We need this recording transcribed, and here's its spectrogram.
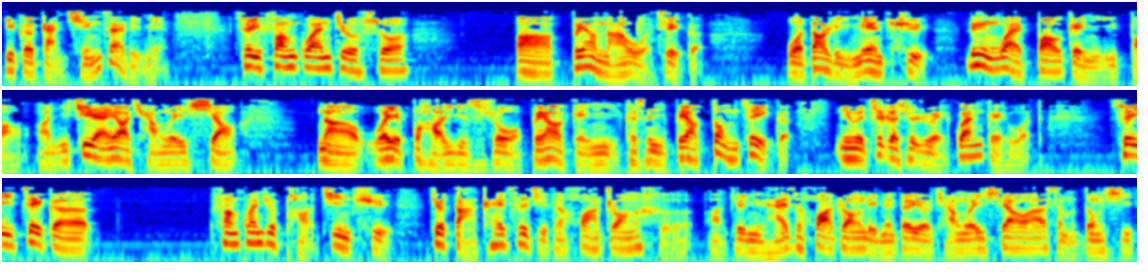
一个感情在里面，所以方官就说啊、不要拿我这个，我到里面去另外包给你一包啊，你既然要蔷薇销。那我也不好意思说，我不要给你，可是你不要动这个，因为这个是蕊官给我的，所以这个方官就跑进去，就打开自己的化妆盒啊，就女孩子化妆里面都有蔷薇销啊，什么东西，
